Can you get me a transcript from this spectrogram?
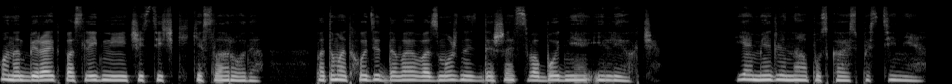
он отбирает последние частички кислорода — потом отходит, давая возможность дышать свободнее и легче. Я медленно опускаюсь по стене.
